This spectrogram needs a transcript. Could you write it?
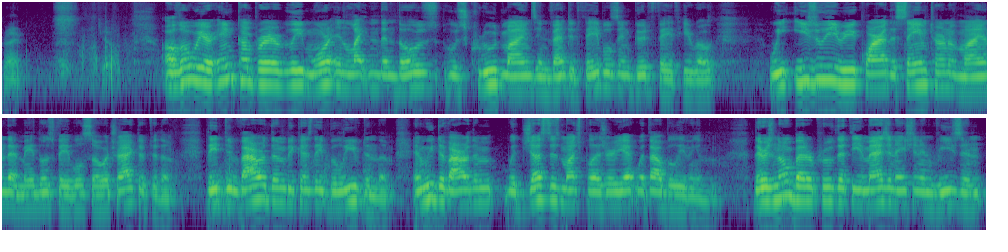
Right. Yeah. Although we are incomparably more enlightened than those whose crude minds invented fables in good faith, he wrote, we easily require the same turn of mind that made those fables so attractive to them. They devoured them because they believed in them, and we devour them with just as much pleasure, yet without believing in them. There is no better proof that the imagination and reason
